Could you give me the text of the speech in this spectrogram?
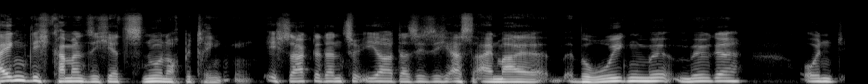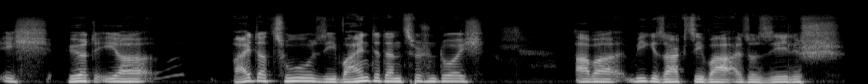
eigentlich kann man sich jetzt nur noch betrinken. Ich sagte dann zu ihr, dass sie sich erst einmal beruhigen mö möge und ich hörte ihr weiter zu. Sie weinte dann zwischendurch, aber wie gesagt, sie war also seelisch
